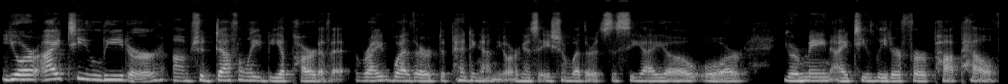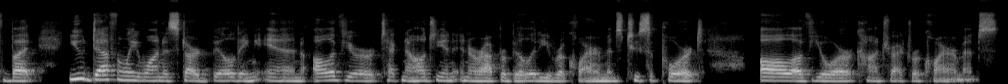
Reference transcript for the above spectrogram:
Your IT leader um, should definitely be a part of it, right? Whether, depending on the organization, whether it's the CIO or your main IT leader for Pop Health. But you definitely want to start building in all of your technology and interoperability requirements to support all of your contract requirements.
